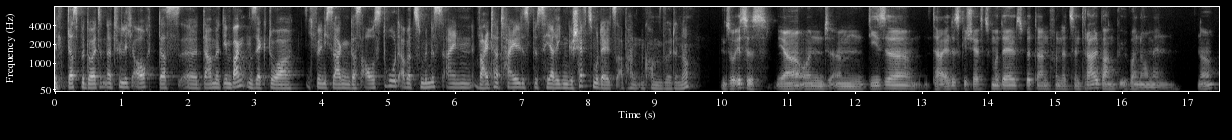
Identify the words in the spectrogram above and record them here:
das bedeutet natürlich auch, dass äh, damit dem Bankensektor, ich will nicht sagen, das ausdroht, aber zumindest ein weiter Teil des bisherigen Geschäftsmodells abhanden kommen würde. Ne? So ist es, ja. Und ähm, dieser Teil des Geschäftsmodells wird dann von der Zentralbank übernommen. Ne?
